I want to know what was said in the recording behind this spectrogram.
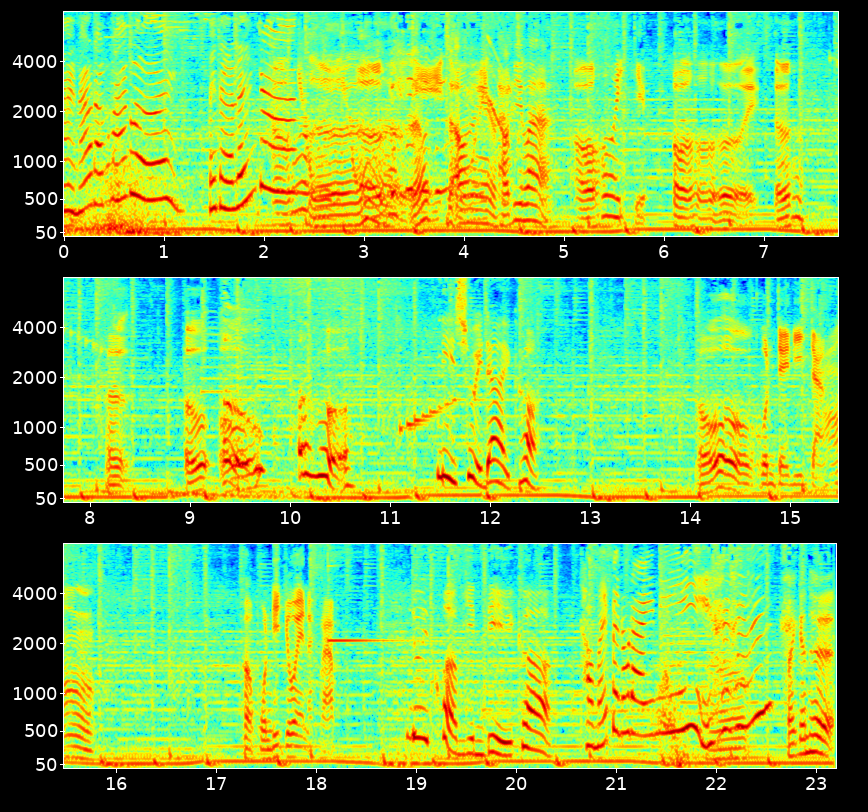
นายน่ารักมากเลย ไปเดินเล่นกันเออแล้วจะเอายังไงกับเขาดีล่ะโอ้ยเจ็บเออเออเออเออเออเออเออเออนี่ช่วยได้ค่ะ โอ้ คนใจดีจัง ขอบคุณที่ช่วยนะครับ ด้วยความยินดีค่ะ เขาไม่เป็นไรนี่เออไปกันเถอะ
